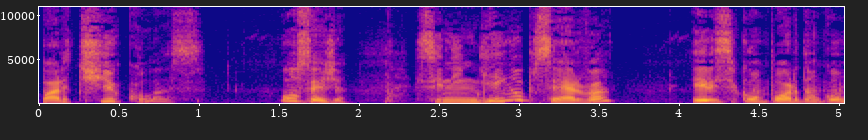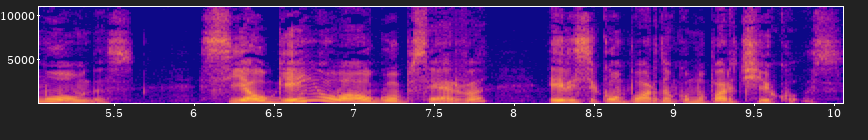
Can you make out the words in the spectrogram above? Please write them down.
partículas. Ou seja, se ninguém observa, eles se comportam como ondas. Se alguém ou algo observa, eles se comportam como partículas.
